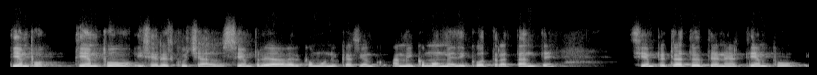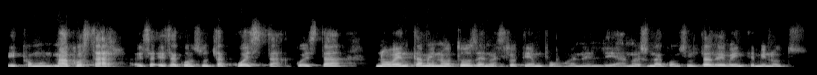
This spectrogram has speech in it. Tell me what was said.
tiempo, tiempo y ser escuchados. Siempre va a haber comunicación. A mí como médico tratante, siempre trato de tener tiempo y como me va a costar, esa, esa consulta cuesta, cuesta 90 minutos de nuestro tiempo en el día, no es una consulta de 20 minutos,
